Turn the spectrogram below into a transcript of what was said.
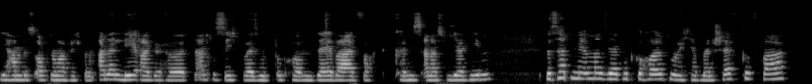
Die haben das oft nochmal vielleicht einem anderen Lehrer gehört, eine andere Sichtweise mitbekommen, selber einfach können sie es anders wiedergeben Das hat mir immer sehr gut geholfen und ich habe meinen Chef gefragt.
